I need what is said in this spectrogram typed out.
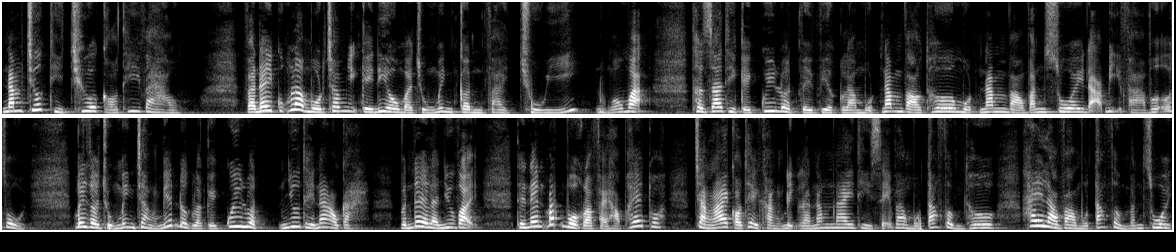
năm trước thì chưa có thi vào. Và đây cũng là một trong những cái điều mà chúng mình cần phải chú ý, đúng không ạ? Thật ra thì cái quy luật về việc là một năm vào thơ, một năm vào văn xuôi đã bị phá vỡ rồi. Bây giờ chúng mình chẳng biết được là cái quy luật như thế nào cả. Vấn đề là như vậy. Thế nên bắt buộc là phải học hết thôi. Chẳng ai có thể khẳng định là năm nay thì sẽ vào một tác phẩm thơ Hay là vào một tác phẩm văn xuôi.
